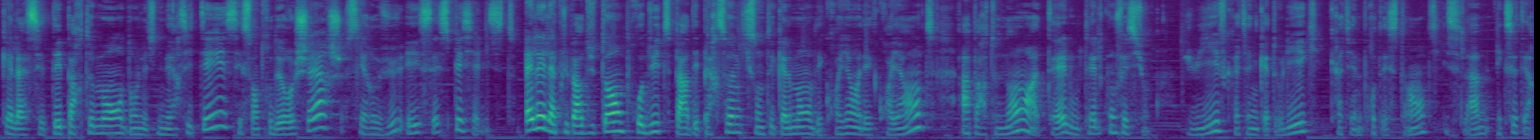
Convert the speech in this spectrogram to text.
qu'elle a ses départements dans les universités, ses centres de recherche, ses revues et ses spécialistes. Elle est la plupart du temps produite par des personnes qui sont également des croyants et des croyantes, appartenant à telle ou telle confession, juive, chrétienne catholique, chrétienne protestante, islam, etc.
